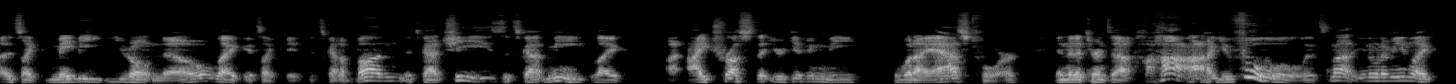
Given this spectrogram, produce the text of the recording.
it's like maybe you don't know, like it's like it, it's got a bun, it's got cheese, it's got meat, like I, I trust that you're giving me what I asked for, and then it turns out, ha ha, you fool! It's not, you know what I mean? Like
